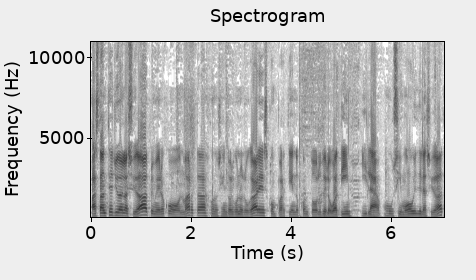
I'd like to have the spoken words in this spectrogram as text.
Bastante ayuda en la ciudad, primero con Marta, conociendo algunos lugares, compartiendo con todos los de Lobatín y la Musimóvil de la ciudad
